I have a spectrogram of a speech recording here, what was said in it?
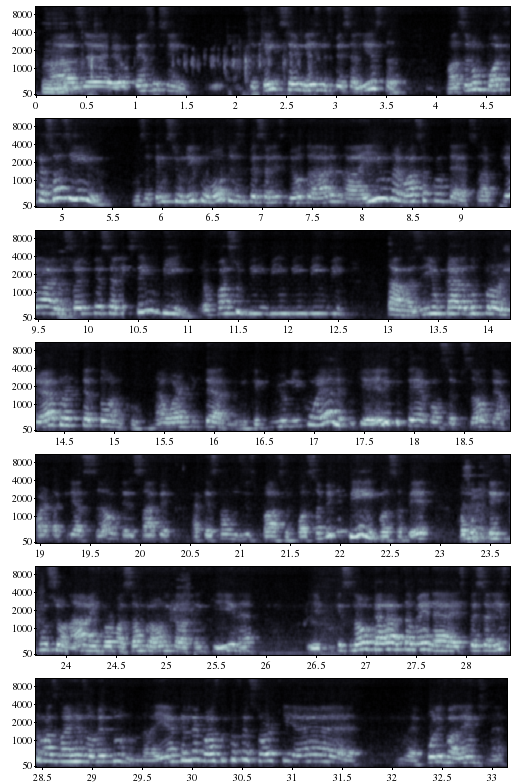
Uhum. Mas é, eu penso assim, você tem que ser mesmo especialista, mas você não pode ficar sozinho. Você tem que se unir com outros especialistas de outra área, aí o negócio acontece, sabe? Porque, ah, eu sou especialista em BIM, eu faço BIM, BIM, BIM, BIM, BIM. Tá, mas e o cara do projeto arquitetônico, né, o arquiteto? Eu tenho que me unir com ele, porque é ele que tem a concepção, tem a parte da criação, ele sabe a questão dos espaços. Eu posso saber de BIM, posso saber como que tem que funcionar, a informação para onde que ela tem que ir, né? E, porque senão o cara também né, é especialista, mas vai resolver tudo. Daí é aquele negócio do professor que é, é polivalente, né?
